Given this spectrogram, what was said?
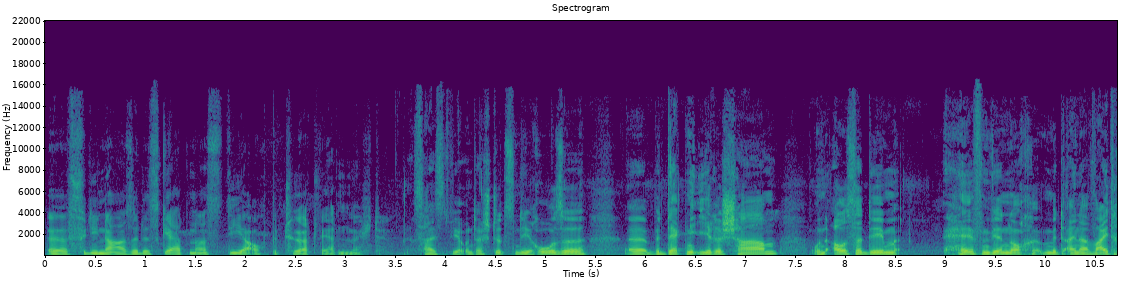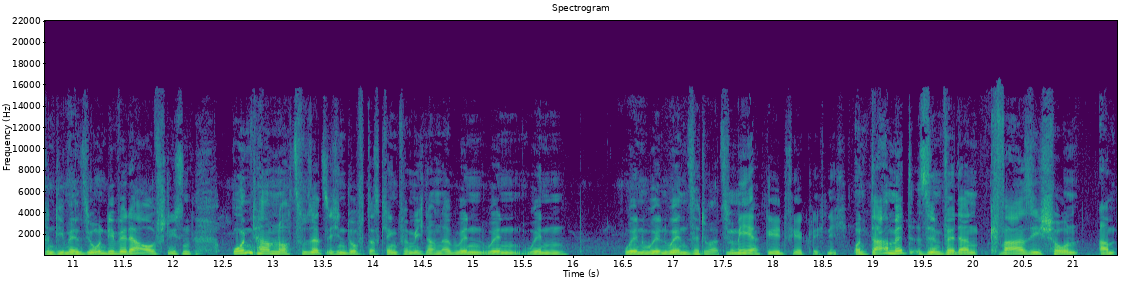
äh, für die Nase des Gärtners, die ja auch betört werden möchte. Das heißt, wir unterstützen die Rose, äh, bedecken ihre Scham und außerdem helfen wir noch mit einer weiteren Dimension, die wir da aufschließen und haben noch zusätzlichen Duft. Das klingt für mich nach einer Win-Win-Win. Win-Win-Win-Situation. Mehr geht wirklich nicht. Und damit sind wir dann quasi schon am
